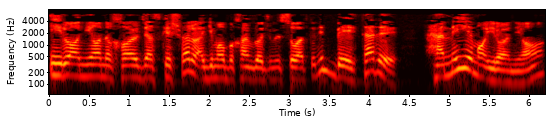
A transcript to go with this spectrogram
ایرانیان خارج از کشور رو اگه ما بخوایم راجع صحبت کنیم بهتره همه ما ایرانیا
